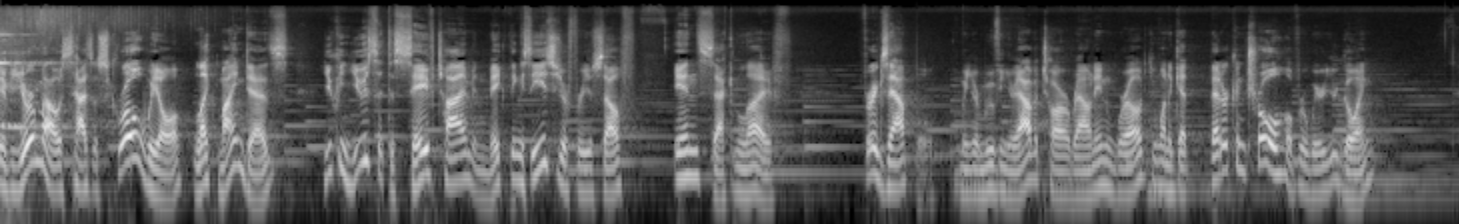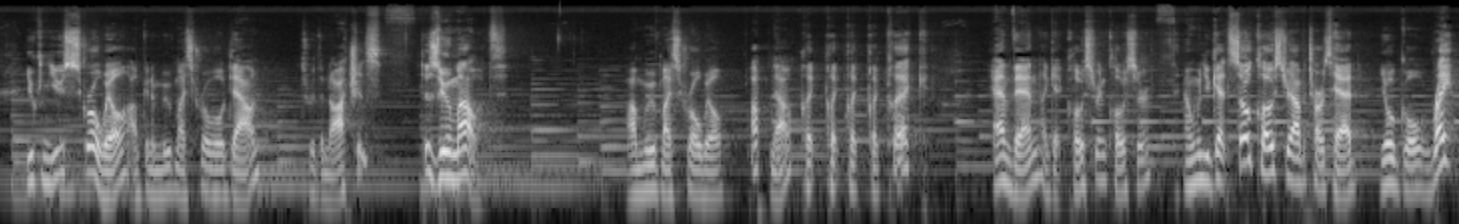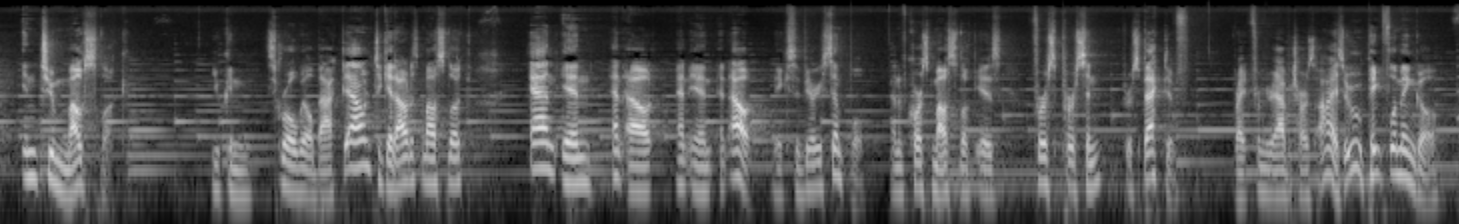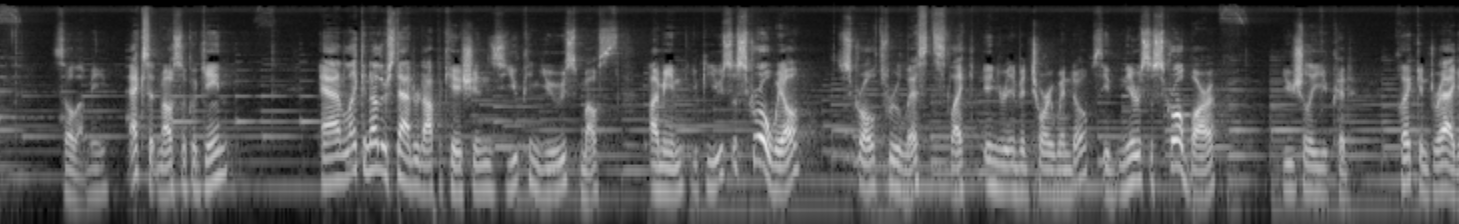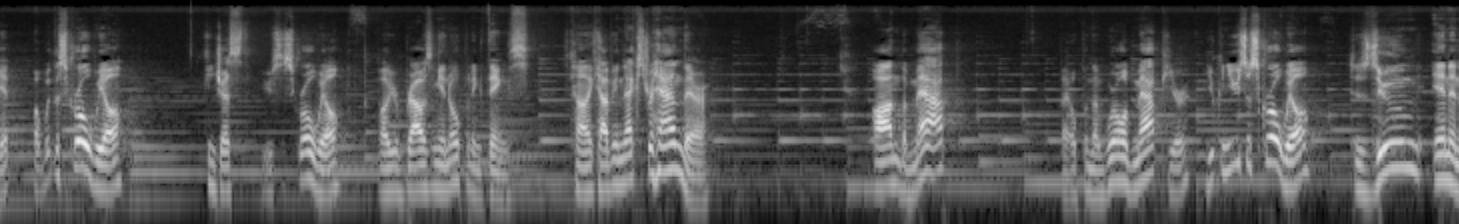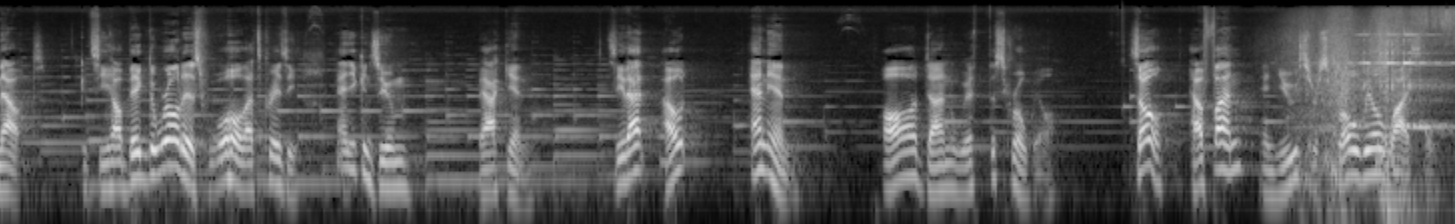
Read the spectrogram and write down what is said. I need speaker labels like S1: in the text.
S1: If your mouse has a scroll wheel, like mine does, you can use it to save time and make things easier for yourself in Second Life. For example, when you're moving your avatar around in world, you want to get better control over where you're going. You can use scroll wheel. I'm going to move my scroll wheel down through the notches to zoom out. I'll move my scroll wheel up now. Click, click, click, click, click. And then I get closer and closer. And when you get so close to your avatar's head, you'll go right into mouse look. You can scroll wheel back down to get out of mouse look, and in and out and in and out. Makes it very simple. And of course, mouse look is first person perspective, right from your avatar's eyes. Ooh, pink flamingo. So let me exit mouse look again. And like in other standard applications, you can use mouse, I mean, you can use the scroll wheel, to scroll through lists like in your inventory window. See, nearest the scroll bar, usually you could click and drag it, but with the scroll wheel, you can just use the scroll wheel while you're browsing and opening things. It's kind of like having an extra hand there. On the map, if I open the world map here, you can use the scroll wheel to zoom in and out. You can see how big the world is. Whoa, that's crazy. And you can zoom back in. See that? Out and in. All done with the scroll wheel. So, have fun and use your scroll wheel wisely.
